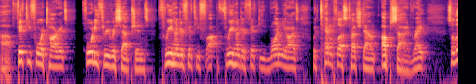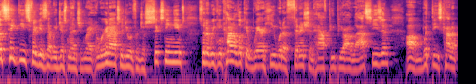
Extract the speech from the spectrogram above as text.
uh, 54 targets, 43 receptions, 350, 351 yards with 10 plus touchdown upside, right? So let's take these figures that we just mentioned, right? And we're going to actually do it for just 16 games so that we can kind of look at where he would have finished in half PPR last season um, with these kind of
